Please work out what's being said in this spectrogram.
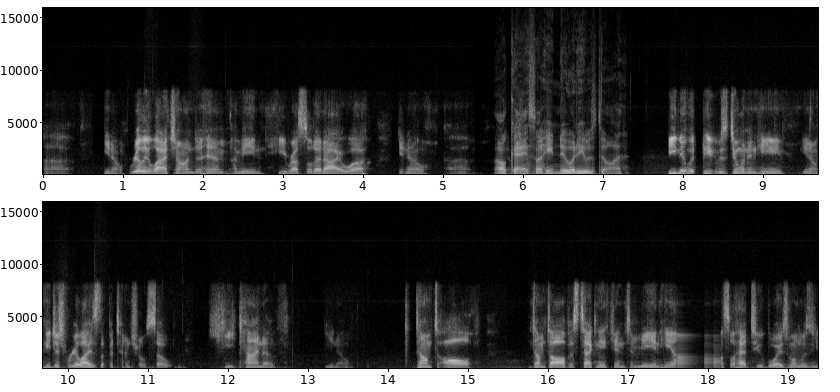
uh, you know, really latch on to him. I mean, he wrestled at Iowa, you know. Um, okay, you know, so he knew what he was doing. He knew what he was doing, and he, you know, he just realized the potential. So he kind of, you know, dumped all dumped all of his technique into me. And he also had two boys. One was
